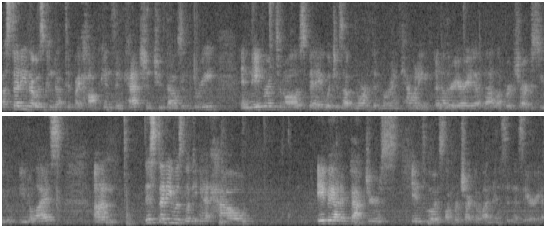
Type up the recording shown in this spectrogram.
a study that was conducted by Hopkins and Cech in 2003 in neighboring Tomales Bay, which is up north in Marin County, another area that leopard sharks utilize. Um, this study was looking at how abiotic factors influence leopard shark abundance in this area.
